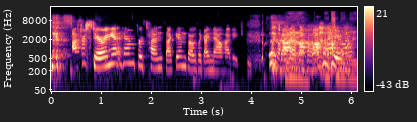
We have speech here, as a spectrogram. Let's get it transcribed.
After staring at him for 10 seconds, I was like, I now have HP. Like that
